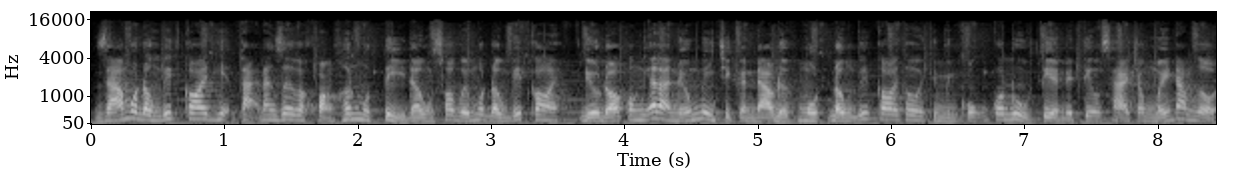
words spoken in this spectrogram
Giá một đồng Bitcoin hiện tại đang rơi vào khoảng hơn 1 tỷ đồng so với một đồng Bitcoin. Điều đó có nghĩa là nếu mình chỉ cần đào được một đồng Bitcoin thôi thì mình cũng có đủ tiền để tiêu xài trong mấy năm rồi.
